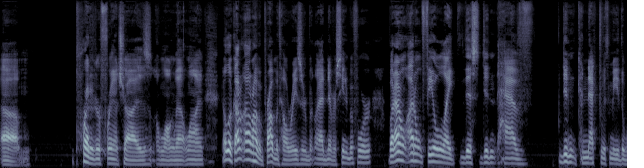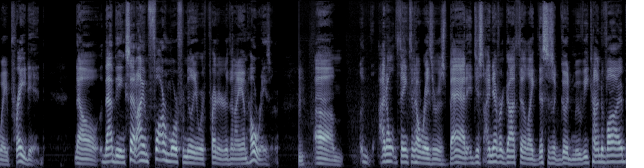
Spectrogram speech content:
um, Predator franchise along that line. Now, look, I don't I don't have a problem with Hellraiser, but I had never seen it before. But I don't I don't feel like this didn't have didn't connect with me the way Prey did. Now, that being said, I am far more familiar with Predator than I am Hellraiser. Um, I don't think that Hellraiser is bad. It just I never got the like this is a good movie kind of vibe.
